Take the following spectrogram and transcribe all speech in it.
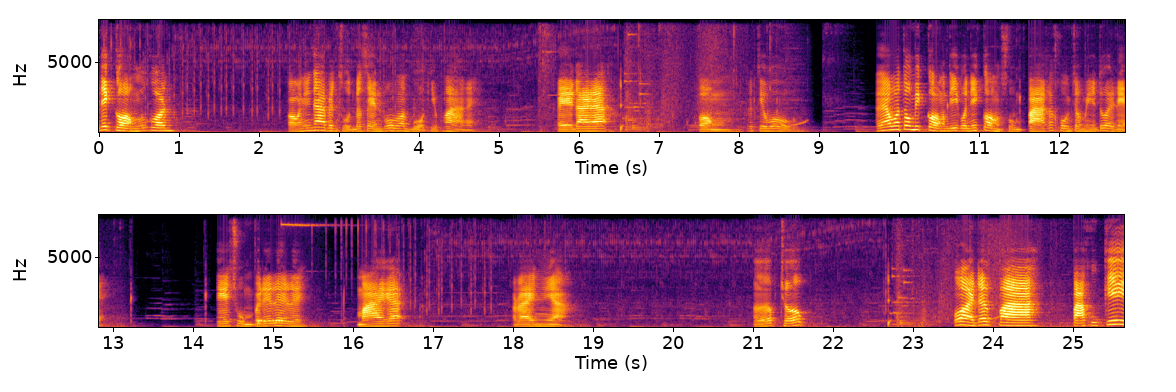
ได้กล่องทุกคน กล่องนี้ได้เป็นศูนย์เปอร์เซ็นต์เพราะมันบวกยี่ห้าไงเอได้แล้วกล่องเฟสติวัลแล้วว่าต้องมีกล่องดีกว่านี้กล่องสุ่มปลาก็คงจะมีด้วยแหละเทสุ่มไปเรื่อยๆเลย มาแล้อะไรเนี่ยเฮิบชบโอ้ยได้ปลาปลาคุกกี้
